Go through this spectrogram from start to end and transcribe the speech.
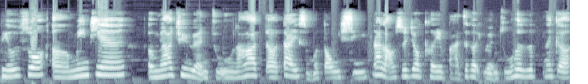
比如说，呃，明天我们要去远足，然后呃带什么东西，那老师就可以把这个远足或者是那个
